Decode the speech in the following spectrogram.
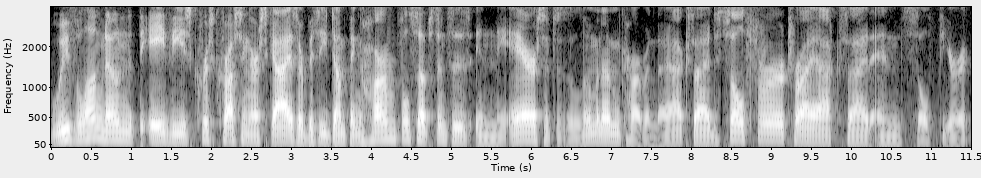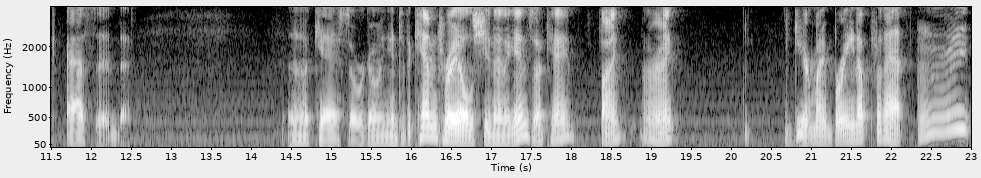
We've long known that the AVs crisscrossing our skies are busy dumping harmful substances in the air, such as aluminum, carbon dioxide, sulfur trioxide, and sulfuric acid. Okay, so we're going into the chemtrails shenanigans. Okay, fine. Alright. Gear my brain up for that. Alright.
